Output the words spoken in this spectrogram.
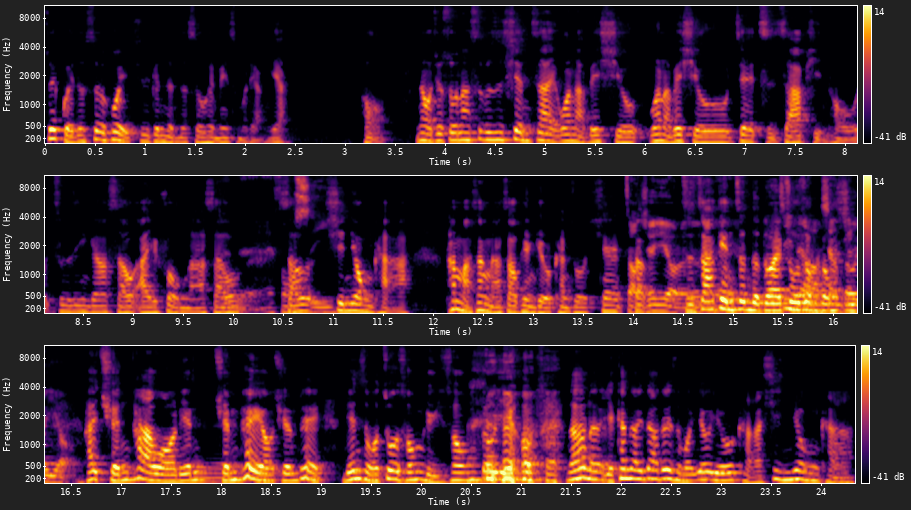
所以鬼的社会其实跟人的社会没什么两样。好，那我就说，那是不是现在我哪边修，我哪边修这些纸扎品？吼，是不是应该要烧 iPhone 啊，烧烧信用卡？他马上拿照片给我看，说现在早就有了，纸扎店真的都在做这种东西，还全套哦，连全配哦，全配，连什么座充、铝充都有。然后呢，也看到一大堆什么悠游卡、信用卡、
